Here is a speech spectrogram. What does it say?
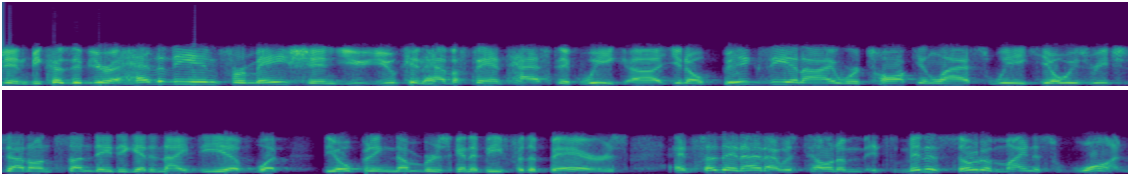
Question, because if you're ahead of the information, you you can have a fantastic week. Uh, you know, Bigsy and I were talking last week. He always reaches out on Sunday to get an idea of what the opening number is going to be for the Bears. And Sunday night, I was telling him it's Minnesota minus one,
